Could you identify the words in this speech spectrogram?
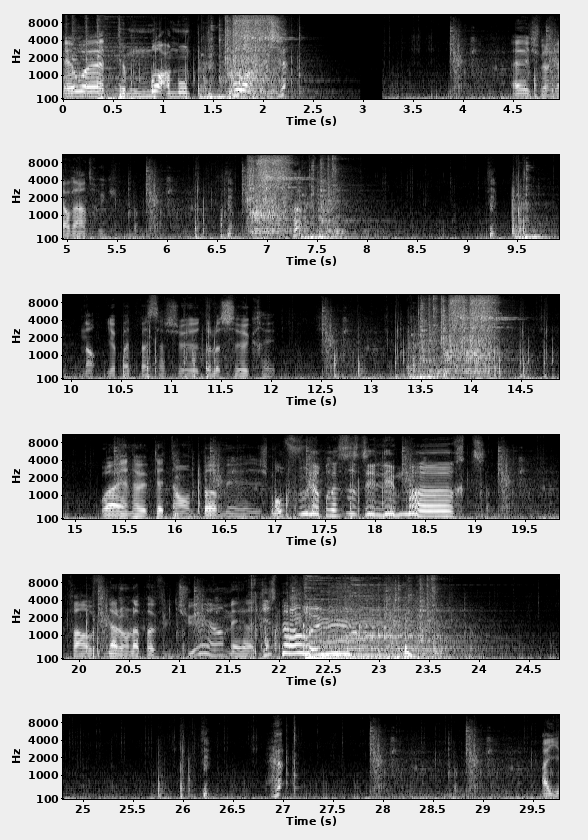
Eh ouais, t'es mort mon pote Eh, je vais regarder un truc. Non, y a pas de passage euh, dans le secret. Ouais, il y en avait peut-être un en bas, mais je m'en fous, la princesse elle est morte Enfin, au final, on l'a pas vu le tuer, hein, mais elle a disparu Aïe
